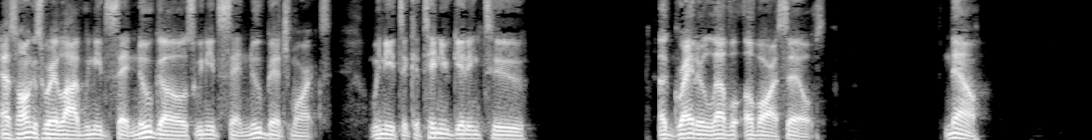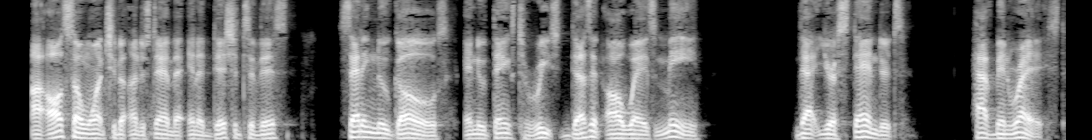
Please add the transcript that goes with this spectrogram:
As long as we're alive, we need to set new goals. We need to set new benchmarks. We need to continue getting to a greater level of ourselves. Now, I also want you to understand that in addition to this, setting new goals and new things to reach doesn't always mean that your standards have been raised.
